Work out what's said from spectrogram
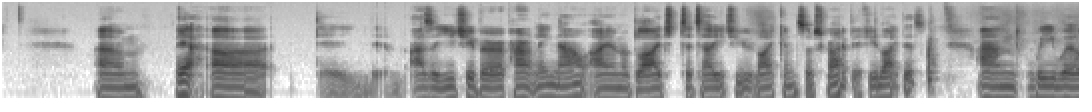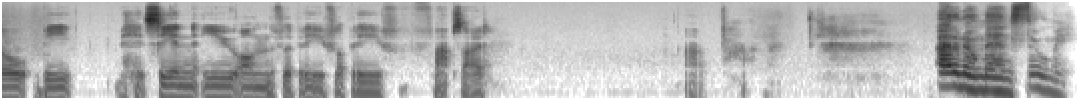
Um, yeah, uh, Uh, as a YouTuber, apparently now I am obliged to tell you to like and subscribe if you like this, and we will be seeing you on the flippity floppity flap side. Oh, I don't know, man, sue me.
